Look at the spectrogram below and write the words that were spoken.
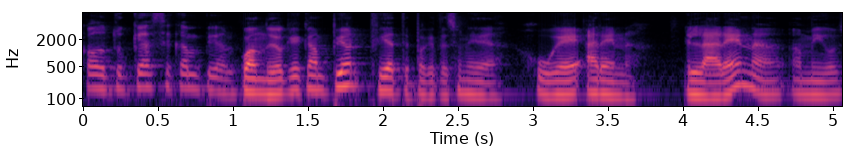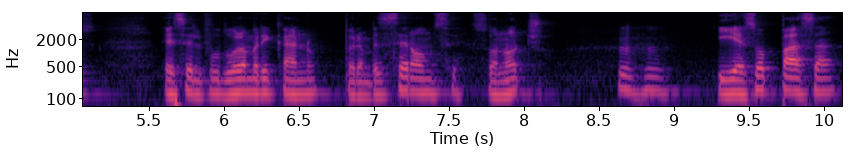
Cuando tú quedaste campeón. Cuando yo quedé campeón, fíjate, para que te des una idea, jugué arena. La arena, amigos, es el fútbol americano, pero en vez de ser 11, son 8. Ujú. Y eso pasa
